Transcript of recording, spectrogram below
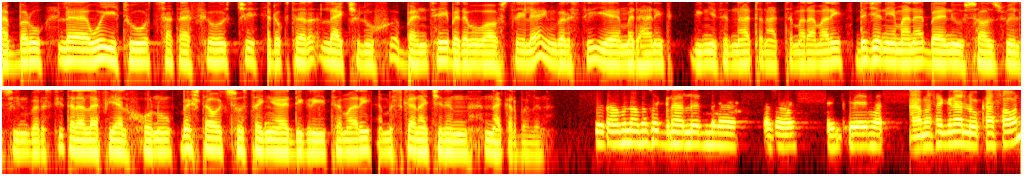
ነበሩ። ለውይይቱ ተሳታፊዎች ዶክተር ላይችሉ በንቴ በደቡብ አውስትሬሊያ ዩኒቨርሲቲ የመድኃኒት ግኝትና ጥናት ተመራማሪ፣ ደጀን የማነ በኒው ሳውዝ ዌልስ ዩኒቨርሲቲ ተላላፊ ያልሆኑ በሽታዎች ሶስተኛ ዲግሪ ተማሪ ምስጋናችንን እናቀርባለን። በጣም እናመሰግናለን። አመሰግናለሁ ካሳሁን።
